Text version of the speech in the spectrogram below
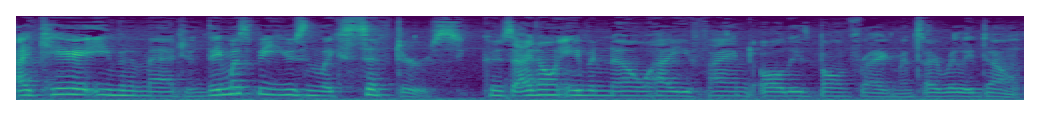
I can't even imagine. They must be using like sifters because I don't even know how you find all these bone fragments. I really don't.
